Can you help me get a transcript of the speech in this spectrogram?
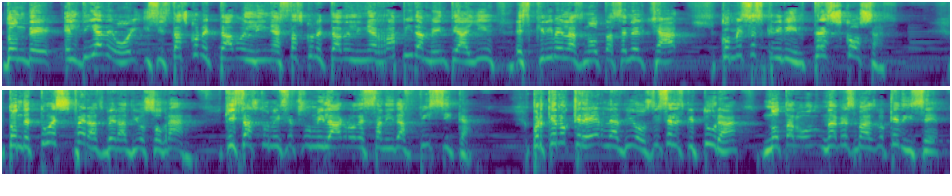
donde el día de hoy, y si estás conectado en línea, estás conectado en línea rápidamente allí, escribe las notas en el chat, comienza a escribir tres cosas donde tú esperas ver a Dios obrar. Quizás tú necesitas un milagro de sanidad física. ¿Por qué no creerle a Dios? Dice la escritura, nótalo una vez más lo que dice,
